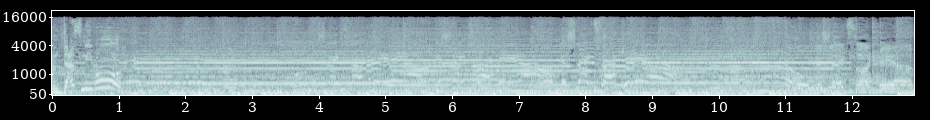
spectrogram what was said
Und das Niveau. Geschlechtsverkehr.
